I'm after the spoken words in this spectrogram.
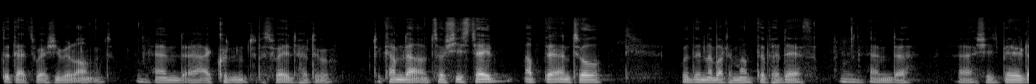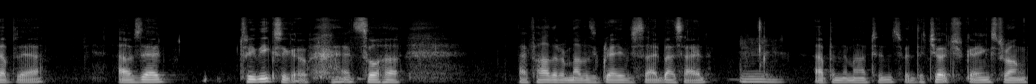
that that's where she belonged. And uh, I couldn't persuade her to, to come down. So she stayed up there until within about a month of her death. And uh, uh, she's buried up there. I was there three weeks ago. I saw her, my father and mother's graves side by side Mm. up in the mountains with the church going strong.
